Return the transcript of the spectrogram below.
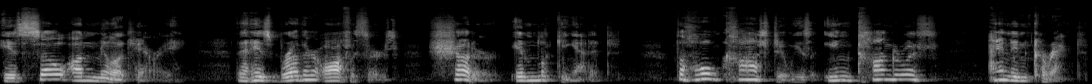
is so unmilitary that his brother officers shudder in looking at it. The whole costume is incongruous and incorrect.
